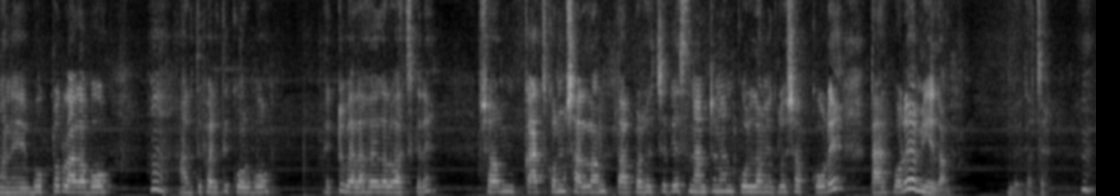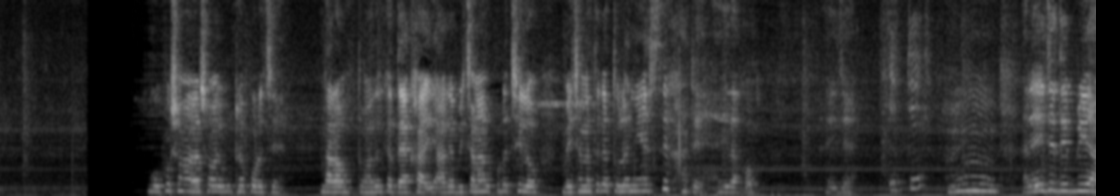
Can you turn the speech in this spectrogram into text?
মানে ভোগ টোক লাগাবো হ্যাঁ? আরতি ফারতি করব। একটু বেলা হয়ে গেল আজকেরে। সব কাজকর্ম সারলাম তারপর হচ্ছে গিয়ে স্নান টান করলাম এগুলো সব করে তারপরে আমি এলাম ওদের কাছে। হ্যাঁ গোপুসোনারা সবাই উঠে পড়েছে। দাঁড়াও তোমাদেরকে দেখাই। আগে বিছানার উপরে ছিল বিছানা থেকে তুলে নিয়ে এসেছি খাটে। এই দেখো এই যে। হুম আর এই যে দিব্যিয়া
